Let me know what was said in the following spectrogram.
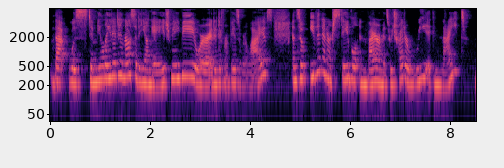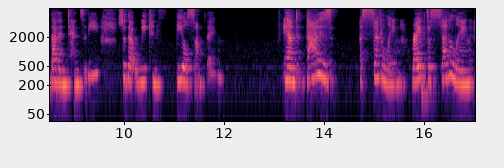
that was stimulated in us at a young age, maybe, or at a different phase of our lives. And so, even in our stable environments, we try to reignite that intensity so that we can feel something. And that is a settling, right? It's a settling.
